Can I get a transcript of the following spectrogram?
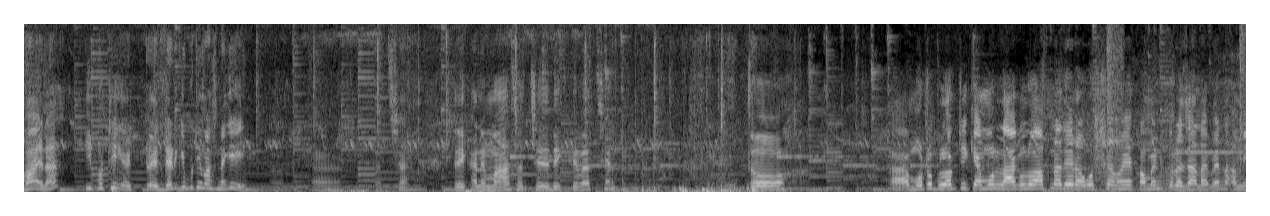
হয় না? কি পুঁটি? একটু দেড় কি পুঁটি মাছ নাকি? আচ্ছা তো এখানে মাছ হচ্ছে দেখতে পাচ্ছেন। তো মোটো ব্লগটি কেমন লাগল আপনাদের অবশ্যই আমাকে কমেন্ট করে জানাবেন। আমি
